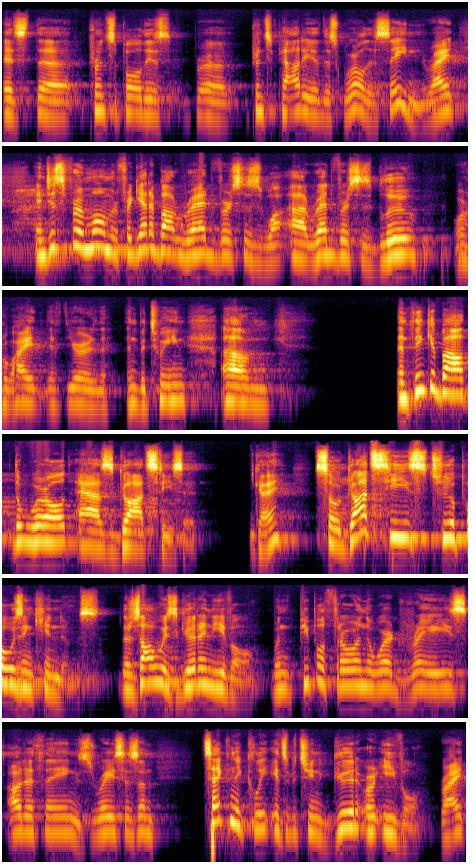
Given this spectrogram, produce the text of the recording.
it's the principle, this uh, principality of this world is Satan, right? And just for a moment, forget about red versus uh, red versus blue or white if you're in, between, um, and think about the world as God sees it. Okay, so God sees two opposing kingdoms. There's always good and evil. When people throw in the word race, other things, racism, technically it's between good or evil, right?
